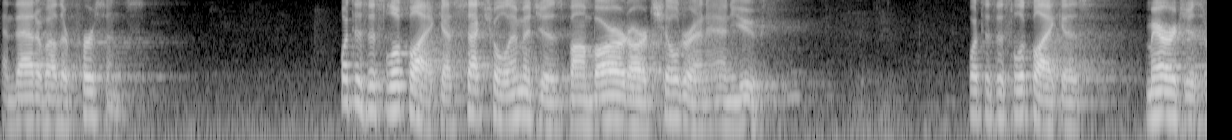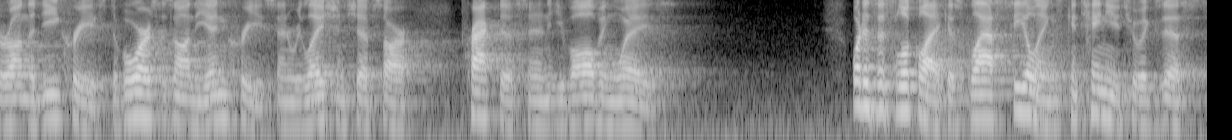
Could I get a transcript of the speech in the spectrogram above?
and that of other persons? What does this look like as sexual images bombard our children and youth? What does this look like as marriages are on the decrease, divorce is on the increase, and relationships are practice in evolving ways. What does this look like as glass ceilings continue to exist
